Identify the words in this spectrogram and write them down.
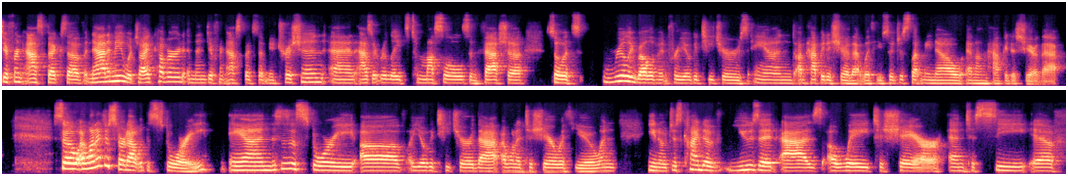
different aspects of anatomy, which I covered, and then different aspects of nutrition and as it relates to muscles and fascia. So it's really relevant for yoga teachers and i'm happy to share that with you. So just let me know and i'm happy to share that. So i wanted to start out with a story and this is a story of a yoga teacher that i wanted to share with you and you know just kind of use it as a way to share and to see if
